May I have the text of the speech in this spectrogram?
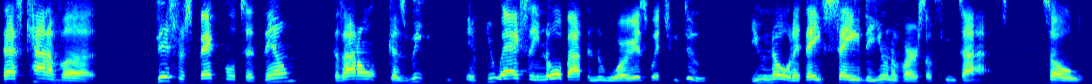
that's kind of a disrespectful to them because I don't because we if you actually know about the New Warriors, which you do, you know that they've saved the universe a few times. So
